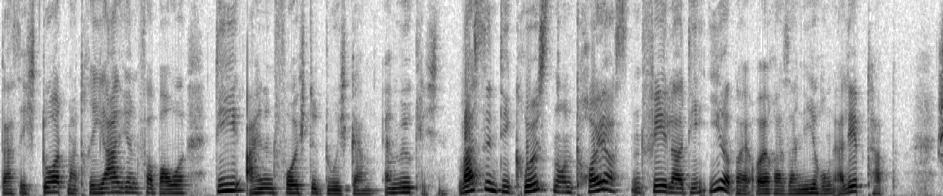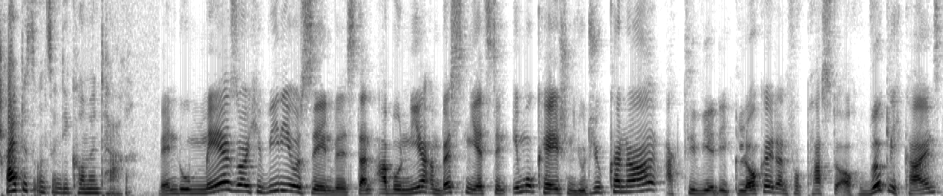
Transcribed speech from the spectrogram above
dass ich dort Materialien verbaue, die einen feuchte Durchgang ermöglichen. Was sind die größten und teuersten Fehler, die ihr bei eurer Sanierung erlebt habt? Schreibt es uns in die Kommentare. Wenn du mehr solche Videos sehen willst, dann abonniere am besten jetzt den Immocation YouTube-Kanal, aktiviere die Glocke, dann verpasst du auch wirklich keins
